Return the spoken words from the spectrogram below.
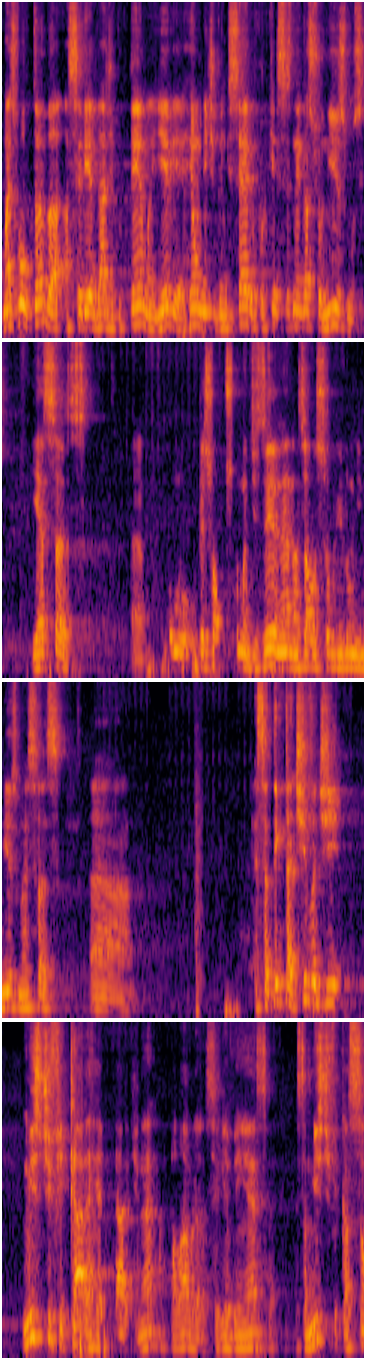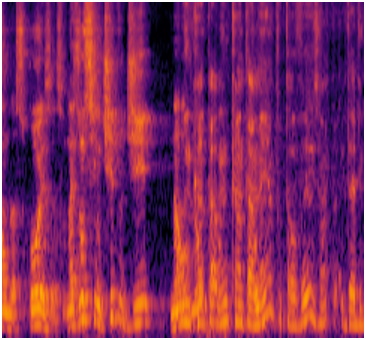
mas voltando à, à seriedade do tema, e ele é realmente bem sério, porque esses negacionismos e essas, uh, como o pessoal costuma dizer né, nas aulas sobre iluminismo, essas. Uh, essa tentativa de mistificar a realidade, né? A palavra seria bem essa, essa mistificação das coisas, mas no sentido de não um, encanta, um encantamento, talvez, de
